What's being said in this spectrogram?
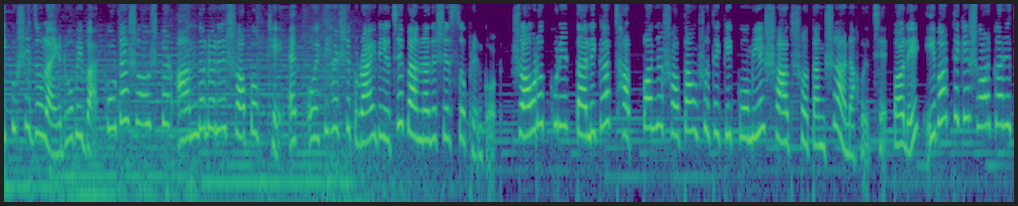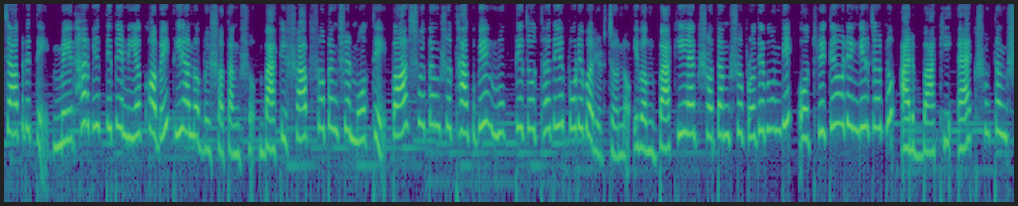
একুশে জুলাই রবিবার কোটা সংস্কার আন্দোলনের সপক্ষে এক ঐতিহাসিক রায় দিয়েছে বাংলাদেশের সুপ্রিম কোর্ট। সংরক্ষণের তালিকা ছাপ্পান্ন শতাংশ থেকে কমিয়ে সাত শতাংশে আনা হয়েছে। ফলে এবার থেকে সরকারি চাকরিতে মেধার ভিত্তিতে নিয়োগ হবে তিরানব্বই শতাংশ। বাকি সাত শতাংশের মধ্যে পাঁচ শতাংশ থাকবে মুক্তিযোদ্ধাদের পরিবারের জন্য এবং বাকি এক শতাংশ প্রতিবন্ধী ও তৃতীয় লিঙ্গের জন্য, আর বাকি এক শতাংশ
